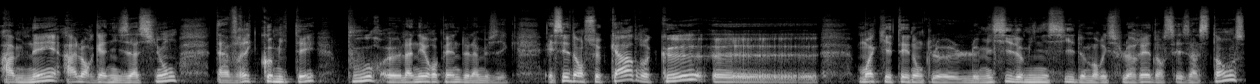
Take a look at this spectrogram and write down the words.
amené à l'organisation d'un vrai comité pour euh, l'année européenne de la musique. Et c'est dans ce cadre que euh, moi qui étais donc le, le Missi Dominici de Maurice Fleuret dans ces instances,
